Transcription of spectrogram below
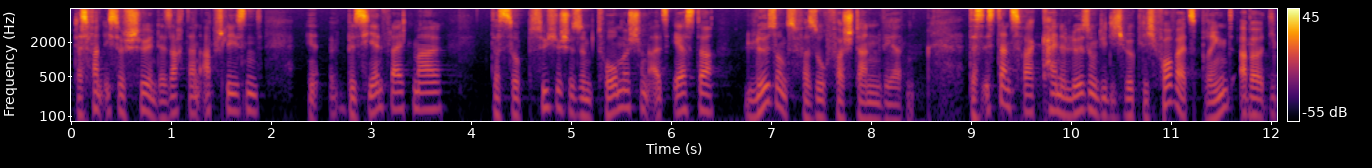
das fand ich so schön. Der sagt dann abschließend, äh, bis hierhin vielleicht mal, dass so psychische Symptome schon als erster Lösungsversuch verstanden werden. Das ist dann zwar keine Lösung, die dich wirklich vorwärts bringt, aber die,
